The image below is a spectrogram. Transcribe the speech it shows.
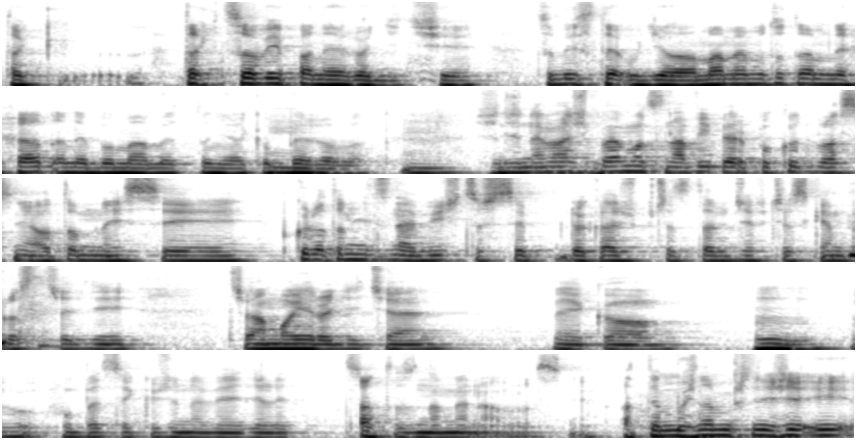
tak tak co vy, pane rodiči, co byste udělal? Máme mu to tam nechat, anebo máme to nějak hmm. operovat? Hmm. Že, že nemáš bude moc na výběr, pokud vlastně o tom nejsi, pokud o tom nic nevíš, což si dokážu představit, že v českém prostředí třeba moji rodiče jako hmm. vůbec jakože nevěděli, co a, to znamená vlastně. A ten možná mi přijde, že i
